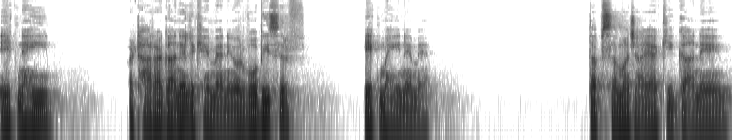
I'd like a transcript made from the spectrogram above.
एक नहीं, अठारह गाने लिखे मैंने और वो भी सिर्फ़ एक महीने में। तब समझ आया कि गाने,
